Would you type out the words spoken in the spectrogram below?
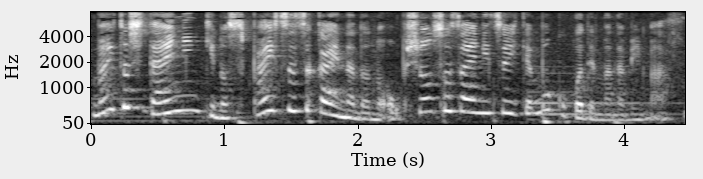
毎年大人気のスパイス使いなどのオプション素材についてもここで学びます。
